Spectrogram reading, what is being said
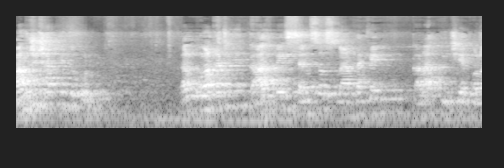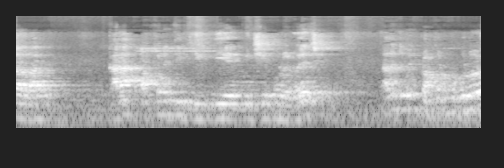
মানুষের স্বার্থিত করি। কারণ তোমার কাছে যদি কাজ বেস সেন্সাস না থাকে, কারা পিছিয়ে পড়া বা কারা অর্থনৈতিক দিক দিয়ে পিছিয়ে পড়ে রয়েছে? তাহলে তুমি প্রকল্পগুলোর,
